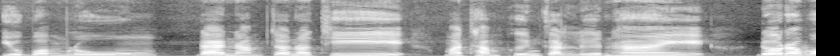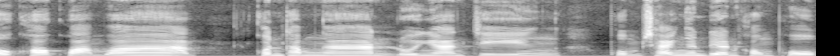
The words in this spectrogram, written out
อยู่บำรุง ได้นำเจ้าหน้าที่มาทำพื้นกันลื่นให้ โดยระบุข้อความว่า คนทำงานลุยงานจริง ผมใช้เงินเดือนของผม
